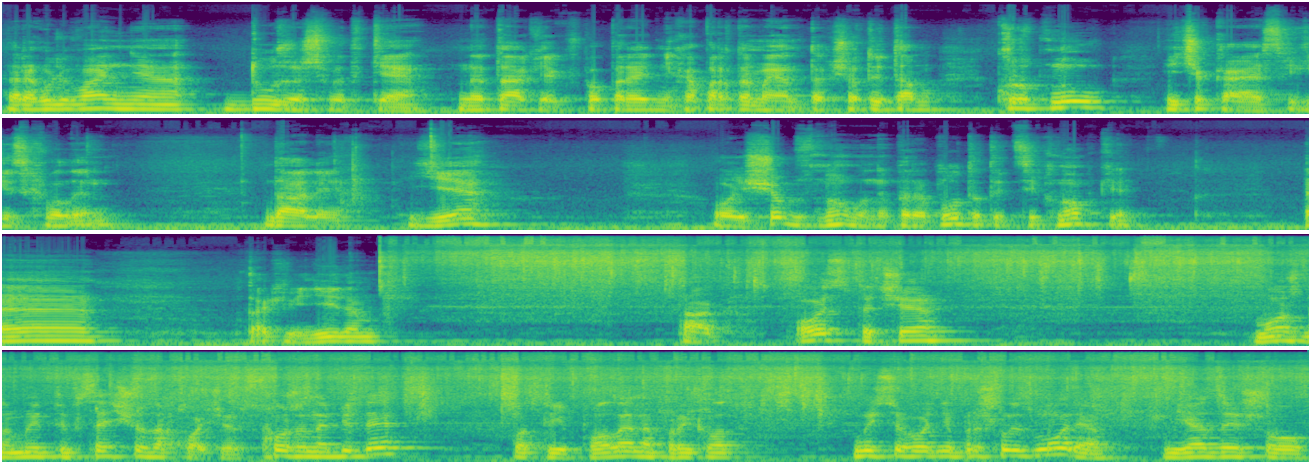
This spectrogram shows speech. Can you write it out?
Регулювання дуже швидке, не так, як в попередніх апартаментах, що ти там крутнув і чекаєш скількись хвилин. Далі є. Ой, щоб знову не переплутати ці кнопки. Е, так, відійдемо. Так, ось тече. Можна мити все, що захочеш. Схоже на біде по типу, але, наприклад, ми сьогодні прийшли з моря, я зайшов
